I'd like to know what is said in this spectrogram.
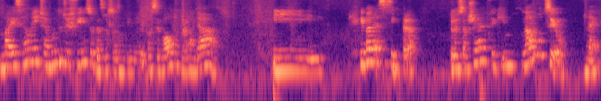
Mas realmente é muito difícil para as pessoas entenderem. Você volta a trabalhar e, e parece assim, para o seu chefe que nada aconteceu. Né?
